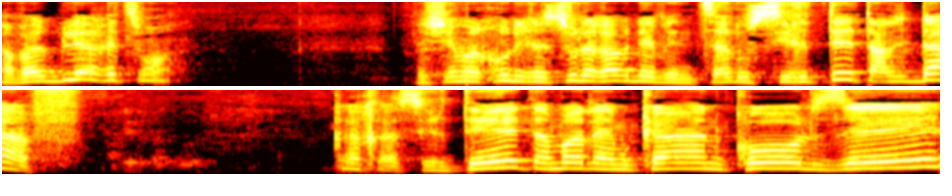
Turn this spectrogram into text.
אבל בלי הרצועה. וכשהם הלכו, נכנסו לרב נבנצל, הוא שרטט על דף. ככה, שרטט, אמר להם כאן, כל זה,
